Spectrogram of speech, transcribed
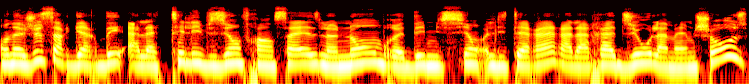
On a juste à regarder à la télévision française le nombre d'émissions littéraires, à la radio la même chose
